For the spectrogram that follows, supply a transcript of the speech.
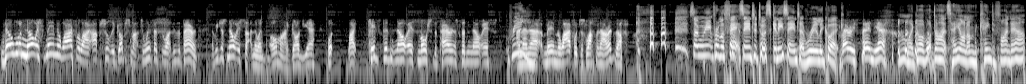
No one noticed. Me and my wife were like absolutely gobsmacked. And we said to like the other parents, "Have you just noticed that?" And they went, "Oh my god, yeah." But like kids didn't notice. Most of the parents didn't notice. Really? And then uh, me and my wife were just laughing our heads off. So we went from a fat Santa to a skinny Santa really quick. Very thin, yeah. Oh my God, what diet's he on? I'm keen to find out.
